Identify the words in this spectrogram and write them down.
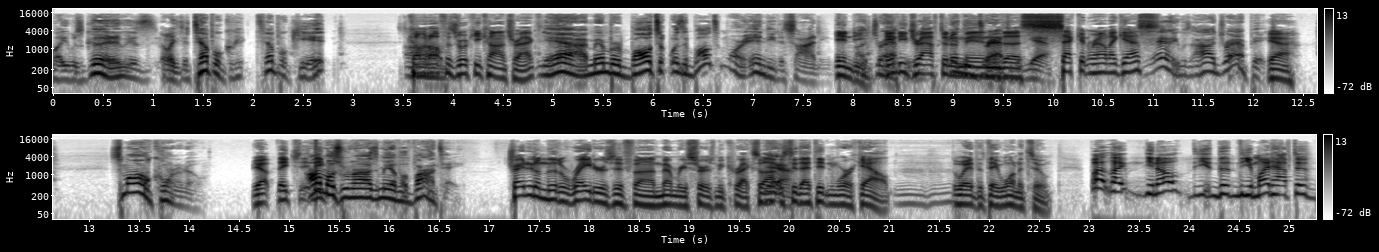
well, he was good. He was like the Temple Temple kid. Coming Um, off his rookie contract. Yeah, I remember Baltimore. Was it Baltimore or Indy to sign him? Indy. Uh, drafted Indy drafted him Indy in drafted the yeah. second round, I guess. Yeah, he was a high draft pick. Yeah. Small corner though. Yep. They, they Almost reminds me of Avonte. traded him to the Raiders, if uh, memory serves me correct. So Yeah. obviously that didn't work out the way that they wanted to. But like you know, the, you might have to,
